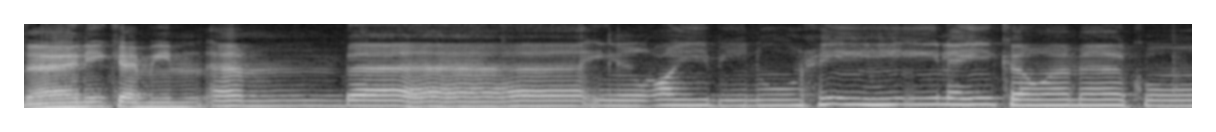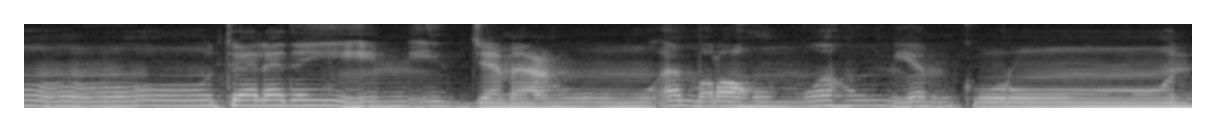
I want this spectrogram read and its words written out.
ذلك من أنباء الغيب نوحيه إليك وما كنت لديهم إذ جمعوا أمرهم وهم يمكرون۔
